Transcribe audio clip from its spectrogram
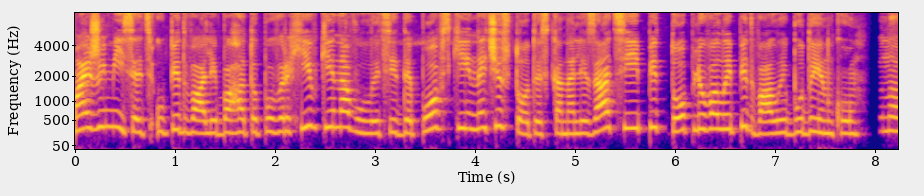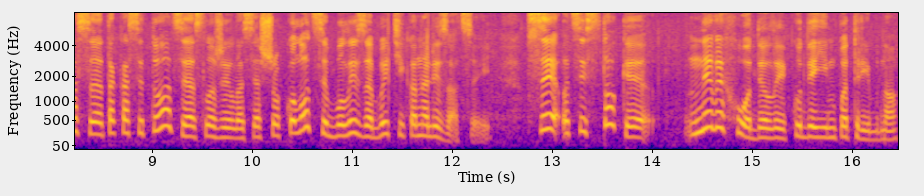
Майже місяць у підвалі багатоповерхівки на вулиці Деповській нечистоти з каналізації підтоплювали підвали будинку. У нас е, така ситуація сложилася, що колодці були забиті каналізацією. Все оці стоки не виходили, куди їм потрібно,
